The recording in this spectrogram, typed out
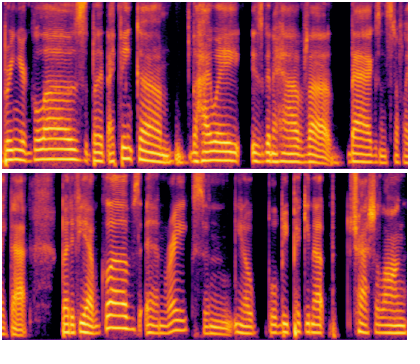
bring your gloves. But I think um, the highway is going to have uh, bags and stuff like that. But if you have gloves and rakes, and you know, we'll be picking up trash along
